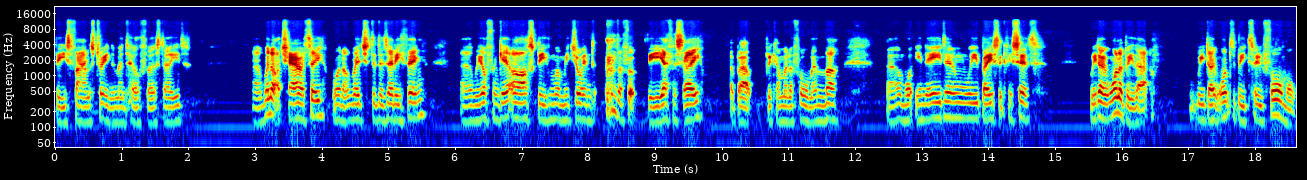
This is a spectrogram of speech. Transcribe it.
these fans trained in mental health first aid. Uh, we're not a charity. We're not registered as anything. Uh, we often get asked, even when we joined the the FSA, about becoming a full member uh, and what you need, and we basically said we don't want to be that. we don't want to be too formal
